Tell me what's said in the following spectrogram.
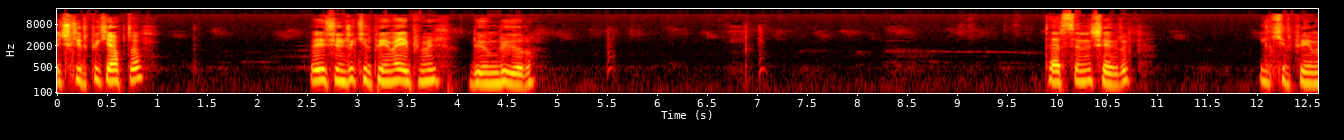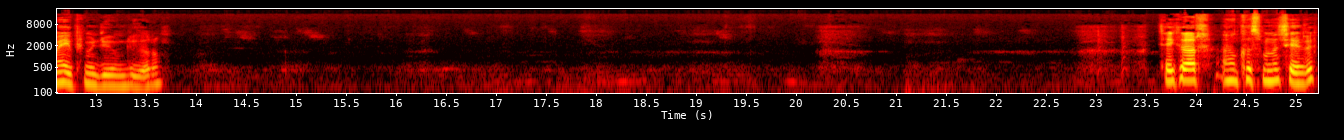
Üç kirpik yaptım. Ve üçüncü kirpiğime ipimi düğümlüyorum. Tersini çevirip ilk kirpiğime ipimi düğümlüyorum. Tekrar ön kısmını çevirip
